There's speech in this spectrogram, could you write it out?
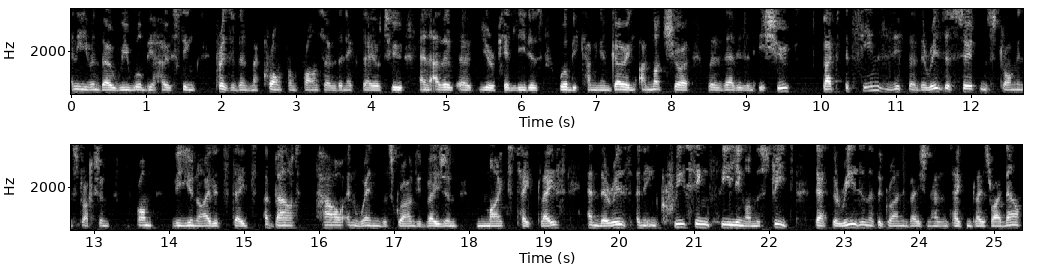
And even though we will be hosting President Macron from France over the next day or two and other uh, European leaders will be coming and going. I'm not sure whether that is an issue, but it seems as if there is a certain strong instruction from the United States about how and when this ground invasion might take place. And there is an increasing feeling on the street that the reason that the ground invasion hasn't taken place right now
